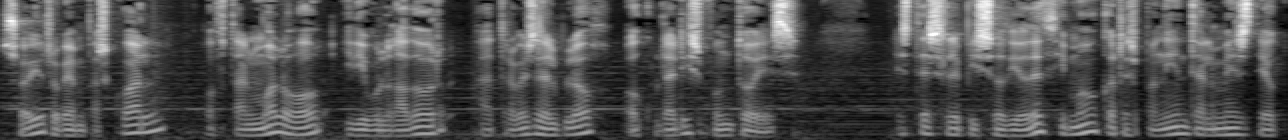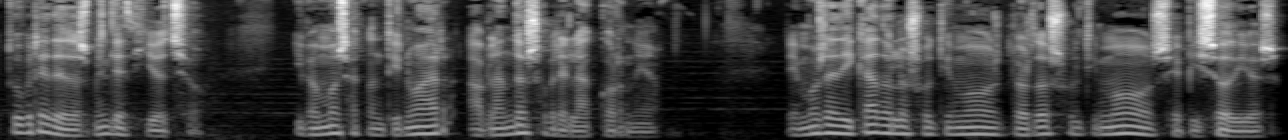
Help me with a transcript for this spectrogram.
Soy Rubén Pascual, oftalmólogo y divulgador a través del blog ocularis.es. Este es el episodio décimo correspondiente al mes de octubre de 2018 y vamos a continuar hablando sobre la córnea. Le hemos dedicado los, últimos, los dos últimos episodios.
